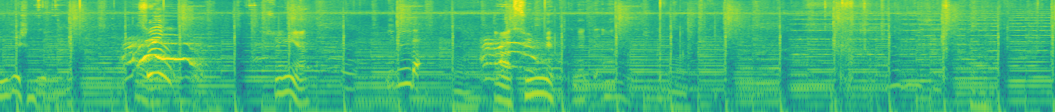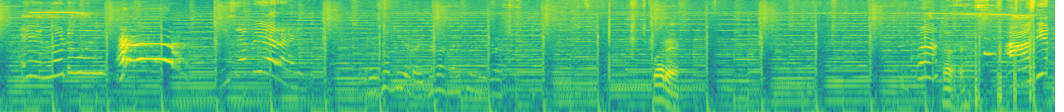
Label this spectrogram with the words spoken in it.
ഇംഗ്ലീഷ് സ്വിങ് സ്വിങ്ങിയാ ഇതിന്റെ ആ ആയി. പോരെ. ആദ്യം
